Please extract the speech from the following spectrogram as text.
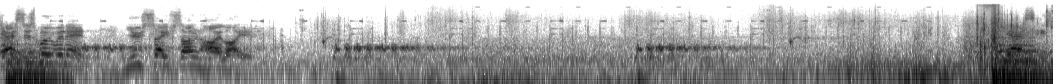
Gas is moving in. New safe zone highlighted. Gas is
